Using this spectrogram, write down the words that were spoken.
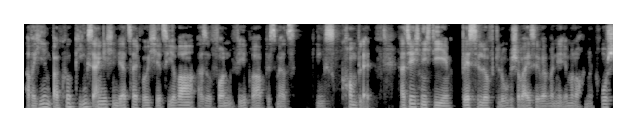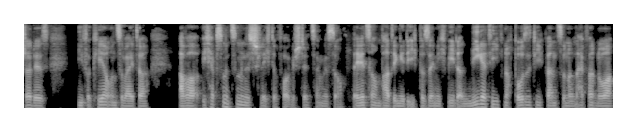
Aber hier in Bangkok ging es eigentlich in der Zeit, wo ich jetzt hier war, also von Februar bis März, ging es komplett. Natürlich nicht die beste Luft, logischerweise, weil man hier immer noch in einer Großstadt ist, viel Verkehr und so weiter. Aber ich habe es mir zumindest schlechter vorgestellt, sagen wir so. Dann jetzt noch ein paar Dinge, die ich persönlich weder negativ noch positiv fand, sondern einfach nur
